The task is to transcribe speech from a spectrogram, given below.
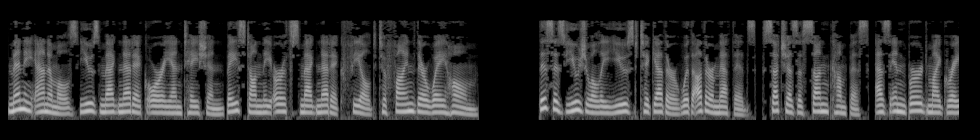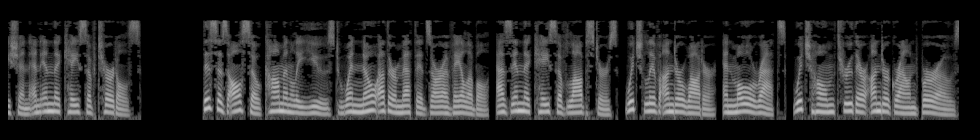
Many animals use magnetic orientation based on the Earth's magnetic field to find their way home. This is usually used together with other methods, such as a sun compass, as in bird migration and in the case of turtles. This is also commonly used when no other methods are available, as in the case of lobsters, which live underwater, and mole rats, which home through their underground burrows.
